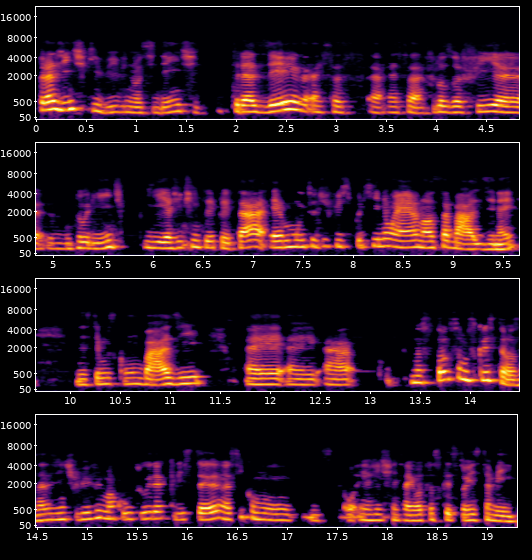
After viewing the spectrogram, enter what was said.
para a gente que vive no Ocidente, trazer essas, essa filosofia do Oriente e a gente interpretar é muito difícil porque não é a nossa base, né? Nós temos como base é, é, a, nós todos somos cristãos, né? A gente vive uma cultura cristã, assim como a gente entra em outras questões também.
